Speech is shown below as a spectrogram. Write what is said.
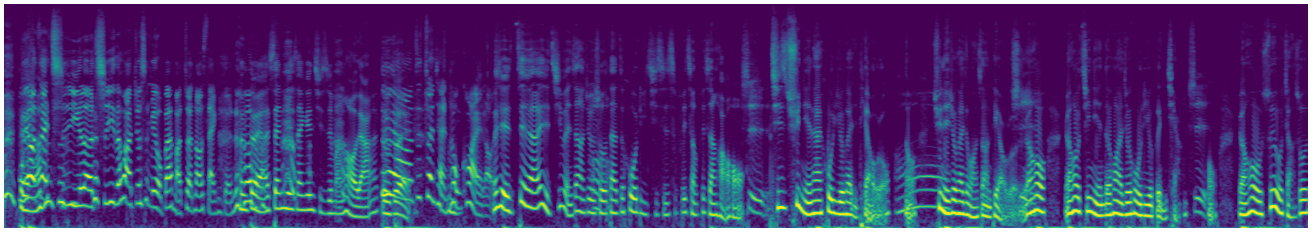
不要再迟疑了？迟疑的话就是没有办法赚到三根，对啊，三天三根其实蛮好的啊，对不对？这赚起来很痛快了。而且这个，而且基本上就是说，它的获利其实是非常非常好哦。是，其实去年它获利就开始跳了哦，去年就开始往上跳了。然后，然后今年的话就获利又更强。是哦，然后所以我讲说，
